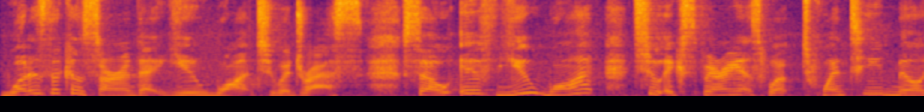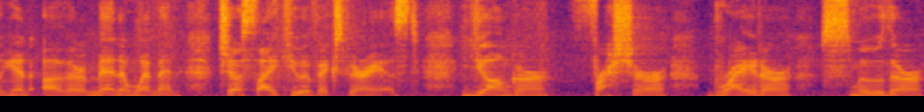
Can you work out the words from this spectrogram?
what is the concern that you want to address. So if you want to experience what 20 million other men and women, just like you have experienced, younger, fresher, brighter, smoother,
